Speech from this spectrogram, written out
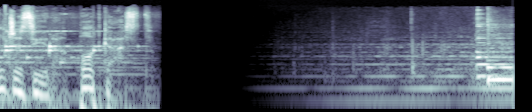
الجزيرة بودكاست مين؟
